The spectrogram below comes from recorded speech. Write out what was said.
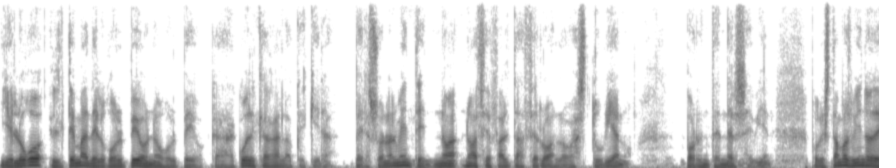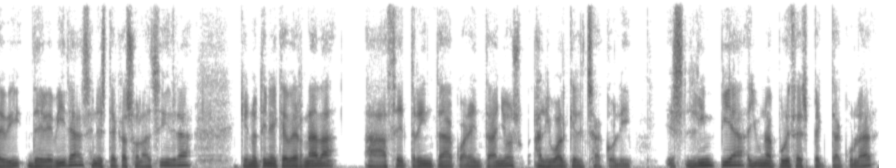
Y luego el tema del golpeo o no golpeo, cada cual que haga lo que quiera. Personalmente no, no hace falta hacerlo a lo asturiano, por entenderse bien, porque estamos viendo de, bebidas, en este caso la sidra, que no tiene que ver nada a hace 30, 40 años, al igual que el chacolí. Es limpia, hay una pureza espectacular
